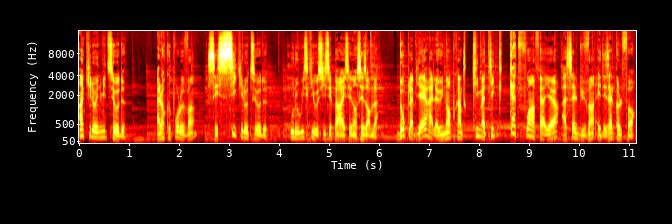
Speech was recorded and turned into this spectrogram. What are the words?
1,5 kg de CO2. Alors que pour le vin, c'est 6 kg de CO2. Ou le whisky aussi, c'est pareil, c'est dans ces ordres-là. Donc la bière, elle a une empreinte climatique 4 fois inférieure à celle du vin et des alcools forts.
